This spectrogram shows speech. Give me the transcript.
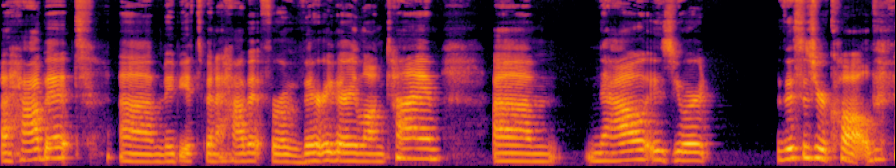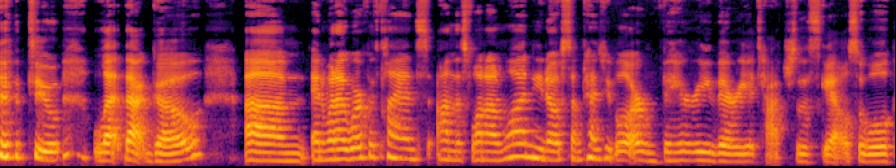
a habit, um, maybe it's been a habit for a very, very long time. Um, now is your this is your call to let that go. Um, and when I work with clients on this one on one, you know, sometimes people are very, very attached to the scale. So we'll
